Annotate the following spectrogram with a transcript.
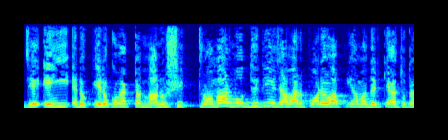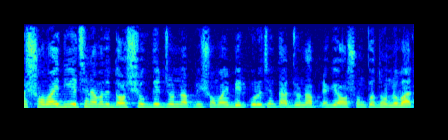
যে এই এরক- এরকম একটা মানসিক ট্রমার মধ্যে দিয়ে যাওয়ার পরেও আপনি আমাদেরকে এতটা সময় দিয়েছেন, আমাদের দর্শকদের জন্য আপনি সময় বের করেছেন, তার জন্য আপনাকে অসংখ্য ধন্যবাদ।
